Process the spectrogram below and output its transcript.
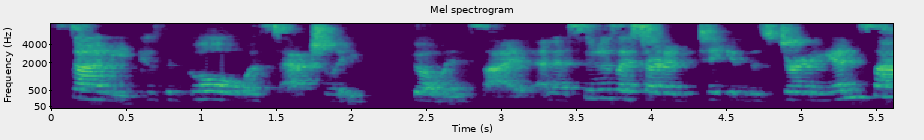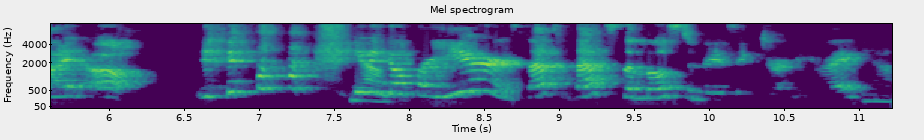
stymied because the goal was to actually go inside. And as soon as I started taking this journey inside, oh, you yeah. can go for years. That's that's the most amazing journey, right? Yeah.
